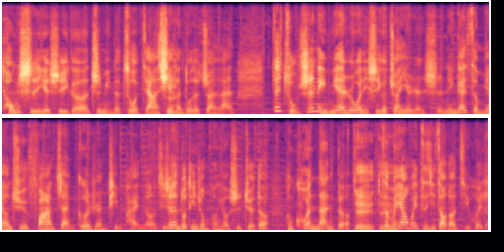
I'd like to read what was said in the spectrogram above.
同时也是一个知名的作家，写很多的专栏。在组织里面，如果你是一个专业人士，你应该怎么样去发展个人品牌呢？其实很多听众朋友是觉得很困难的。对，对，怎么样为自己找到机会的？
